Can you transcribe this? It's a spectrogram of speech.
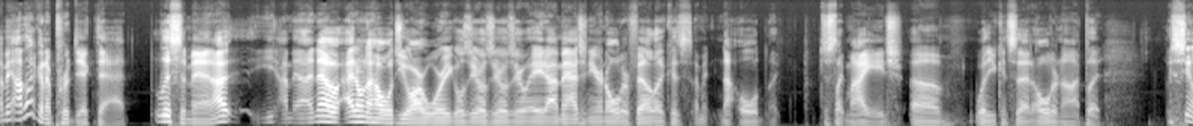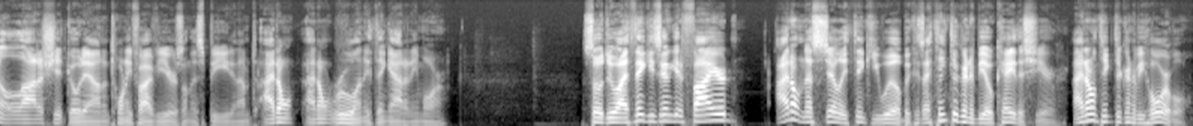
I mean, I'm not going to predict that. Listen, man, I I mean, I know I don't know how old you are, War Eagle 0008. I imagine you're an older fella because I mean, not old, like just like my age, um, whether you consider that old or not. But we've seen a lot of shit go down in 25 years on this beat, and I'm I don't I don't rule anything out anymore. So do I think he's going to get fired? I don't necessarily think he will because I think they're going to be okay this year. I don't think they're going to be horrible.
